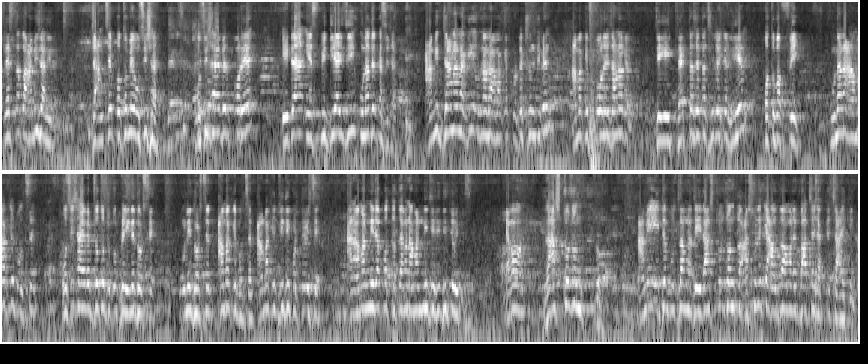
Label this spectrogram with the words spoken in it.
থ্রেটটা তো আমি জানি না। জানছে প্রথমে ওসি সাহেব। ওসি সাহেবের পরে এটা এসপি ডিআইজি ওনাদের কাছে যাবে। আমি জানার আগে ওনারা আমাকে প্রোটেকশন দিবেন, আমাকে পরে জানাবেন। যে এই থ্রেটটা যেটা ছিল এটা রিয়েল অথবা ফেক ওনারা আমাকে বলছেন ওসি সাহেবের যতটুকু ব্রেইনে ধরছে উনি ধরছেন আমাকে বলছেন আমাকে জিডি করতে হয়েছে আর আমার নিরাপত্তা এখন আমার নিজেরই দিতে হইতেছে। এখন রাষ্ট্রযন্ত্র আমি এটা বুঝলাম না যে এই রাষ্ট্রযন্ত্র আসলে কি আলগা আমার বাঁচায় রাখতে চায় কিনা।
